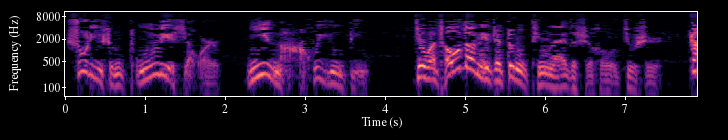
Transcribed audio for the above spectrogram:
说了一声：“同列小儿，你哪会用兵？就我投到你这洞庭来的时候，就是诈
